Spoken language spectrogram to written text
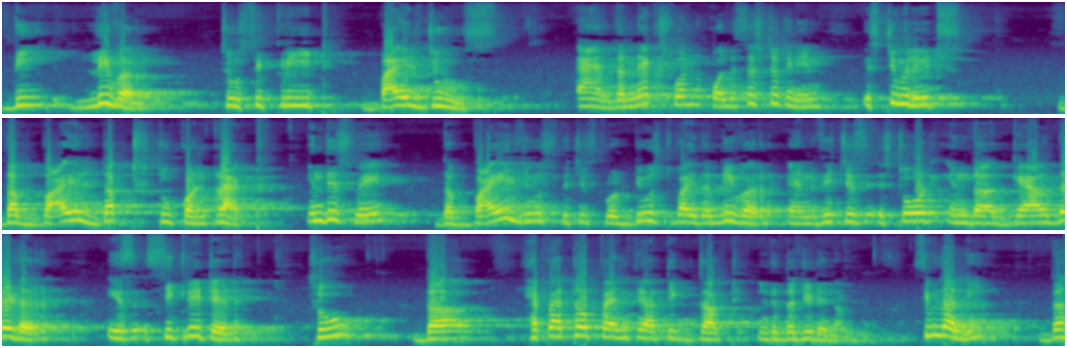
the liver to secrete bile juice and the next one cholecystokinin stimulates the bile duct to contract. In this way the bile juice which is produced by the liver and which is stored in the gallbladder is secreted through the hepatopancreatic duct into the duodenum. Similarly, the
